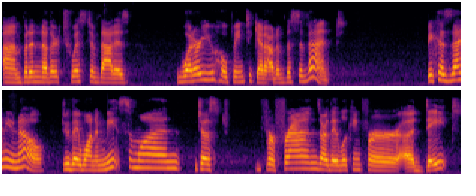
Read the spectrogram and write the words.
Um, but another twist of that is, what are you hoping to get out of this event? Because then you know, do they want to meet someone just for friends? Are they looking for a date?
